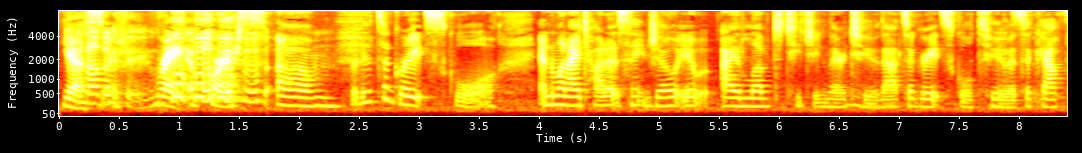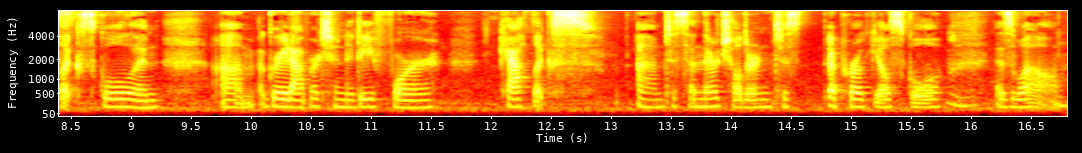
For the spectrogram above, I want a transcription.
Yes. Another thing. right, of course. Um, but it's a great school. And when I taught at St. Joe, it, I loved teaching there too. That's a great school too. it's a it. Catholic school and um, a great opportunity for Catholics um, to send their children to a parochial school as well.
